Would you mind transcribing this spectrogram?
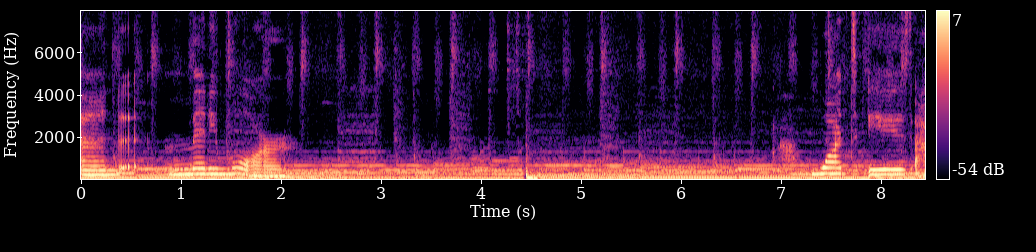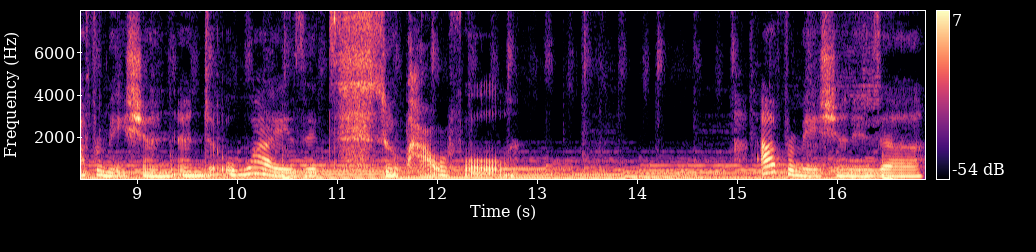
and many more. What is affirmation and why is it so powerful? Affirmation is a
